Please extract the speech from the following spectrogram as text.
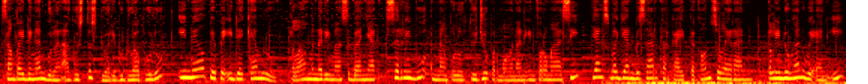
Sampai dengan bulan Agustus 2020, email PPID Kemlu telah menerima sebanyak 1067 permohonan informasi yang sebagian besar terkait kekonsuleran, pelindungan WNI,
